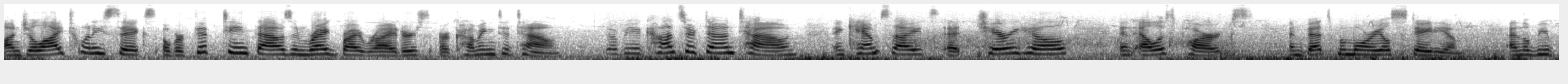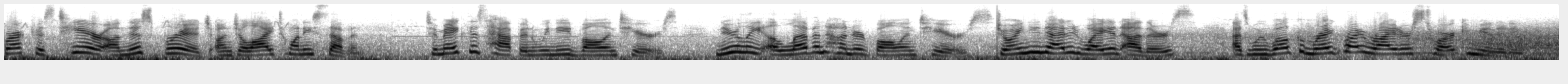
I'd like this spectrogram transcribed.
On July 26, over 15,000 RAGBRAI riders are coming to town. There'll be a concert downtown and campsites at Cherry Hill and Ellis Parks and Vets Memorial Stadium. And there'll be breakfast here on this bridge on July 27. To make this happen, we need volunteers. Nearly 1,100 volunteers. Join United Way and others as we welcome RAGBRAI riders to our community.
